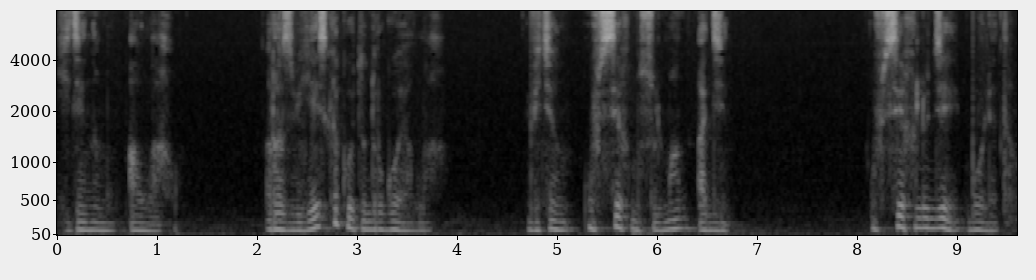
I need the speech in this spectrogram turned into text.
единому Аллаху. Разве есть какой-то другой Аллах? Ведь он у всех мусульман один. У всех людей, более того,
